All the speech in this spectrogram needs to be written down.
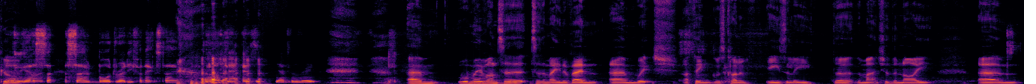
cool. Gonna get a, sa- a soundboard ready for next time. Definitely. Um, we'll move on to, to the main event, um, which I think was kind of easily the, the match of the night. Um,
